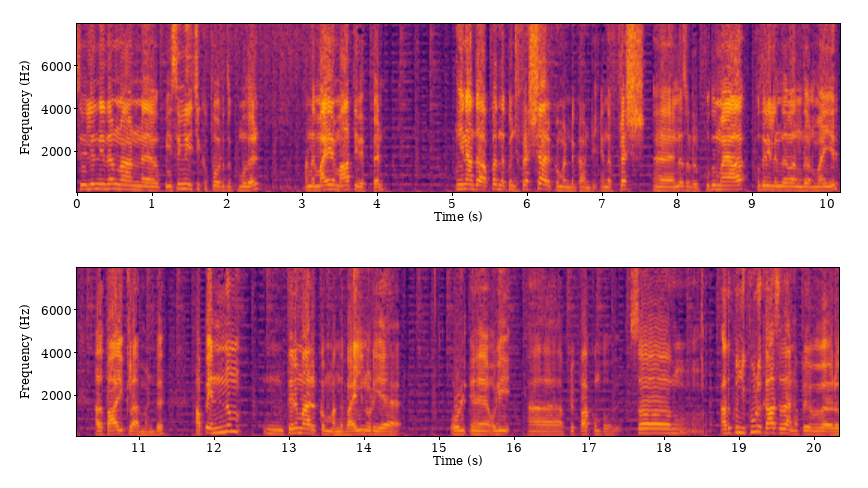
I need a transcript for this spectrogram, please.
சில நேரம் நான் இசைநீச்சுக்கு போகிறதுக்கு முதல் அந்த மயிரை மாற்றி வைப்பேன். ஏன்னா அது அப்போ அந்த கொஞ்சம் ஃப்ரெஷ்ஷாக இருக்குமெண்டுக்காண்டி அந்த ஃப்ரெஷ் என்ன சொல்கிறது புதுமையாக குதிரையிலேருந்து வந்த ஒரு மயிர் அதை பாவிக்கலாமெண்டு அப்போ இன்னும் திரும்ப இருக்கும் அந்த வயலினுடைய ஒளி ஒளி அப்படி பார்க்கும்போது. ஸோ அது கொஞ்சம் கூட காசு தான் அப்படி ஒரு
